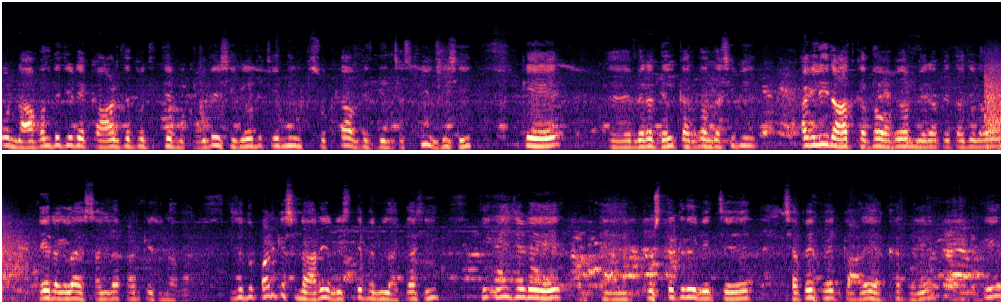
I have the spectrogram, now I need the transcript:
ਉਹ ਨਾਵਲ ਦੇ ਜਿਹੜੇ ਕਾਂਡ ਜਦੋਂ ਜਿੱਥੇ ਮੁਕਾਉਂਦੇ ਸੀਗੇ ਉਹਦੇ 'ਚ ਇੰਨੀ ਉਤਸੁਕਤਾ ਹੁੰਦੀ ਸੀ ਦਿਲਚਸਪੀ ਹੁੰਦੀ ਸੀ ਕਿ ਮੇਰਾ ਦਿਲ ਕਰਦਾ ਹੁੰਦਾ ਸੀ ਵੀ ਅਗਲੀ ਰਾਤ ਕਦੋਂ ਹੋਵੇ ਔਰ ਮੇਰਾ ਪਿਤਾ ਜਿਹੜਾ ਉਹ ਫਿਰ ਅਗਲਾ ਹਿੱਸਾ ਜਿਹੜਾ ਪੜ੍ਹ ਕੇ ਸੁਣਾਵੇ। ਜਦੋਂ ਪੜ੍ਹ ਕੇ ਸੁਣਾ ਰਹੇ ਹੁੰਦੇ ਸੀ ਤੇ ਮੈਨੂੰ ਲੱਗਦਾ ਸੀ ਕਿ ਇਹ ਜਿਹੜੇ ਪੁਸਤਕ ਦੇ ਵਿੱਚ ਛਪੇ ਹੋਏ ਕਾਲੇ ਅੱਖਰ ਨੇ, ਇਹ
